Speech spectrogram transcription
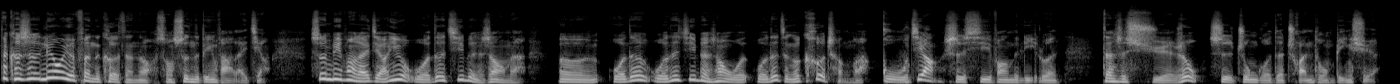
那可是六月份的课程呢？从《孙子兵法》来讲，《孙子兵法》来讲，因为我的基本上呢。呃，我的我的基本上我我的整个课程啊，骨架是西方的理论，但是血肉是中国的传统兵学。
